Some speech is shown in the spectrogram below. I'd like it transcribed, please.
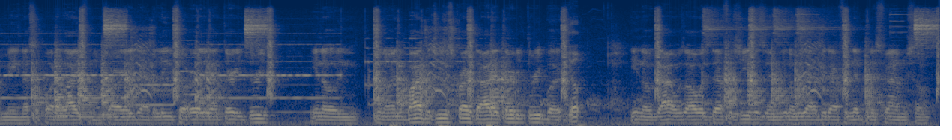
I mean, that's a part of life. And I'm sorry they got to leave so early at 33. You know, and you know, in the Bible, Jesus Christ died at 33, but Yep. you know, God was always there for Jesus, and you know, we gotta be there for Nip and his family. So,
